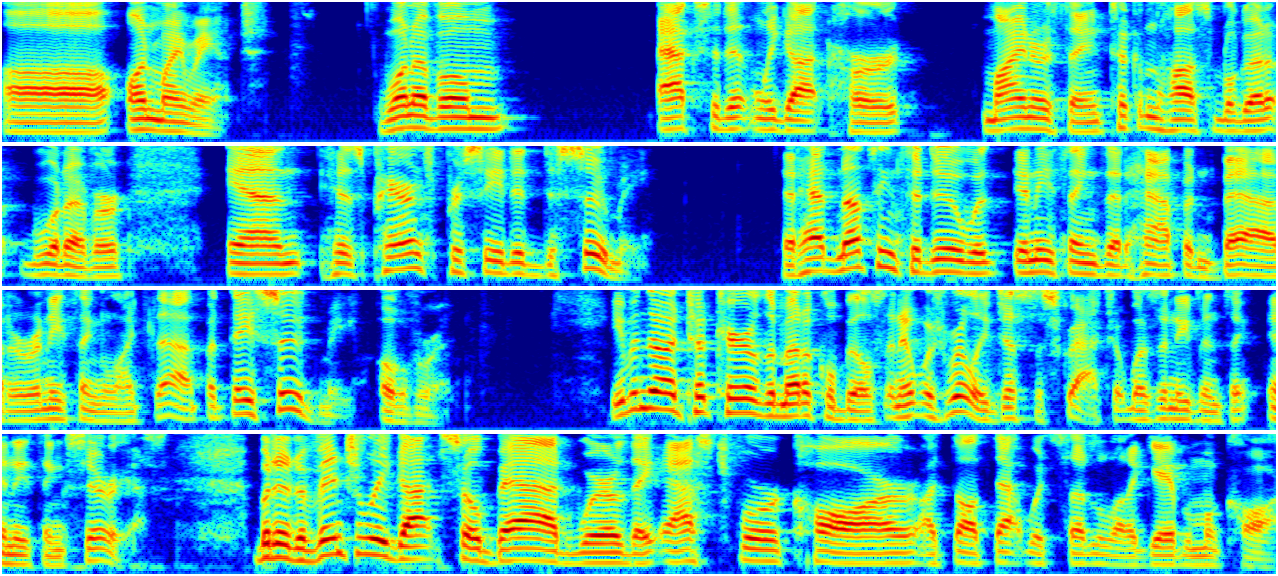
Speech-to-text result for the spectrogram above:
uh, on my ranch. One of them accidentally got hurt, minor thing, took him to the hospital, got whatever, and his parents proceeded to sue me. It had nothing to do with anything that happened bad or anything like that, but they sued me over it. Even though I took care of the medical bills, and it was really just a scratch, it wasn't even th- anything serious. But it eventually got so bad where they asked for a car. I thought that would settle it. I gave them a car.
